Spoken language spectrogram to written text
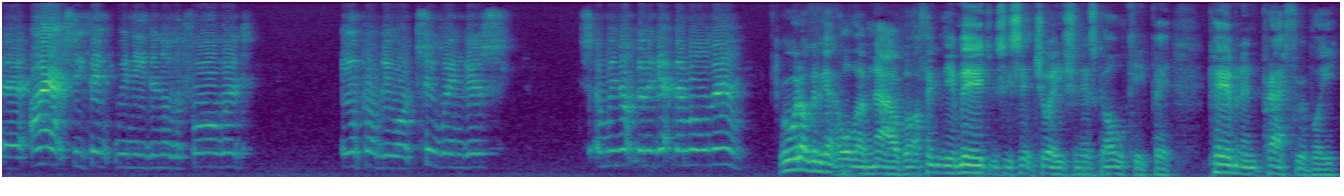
Uh, I actually think we need another forward. He'll probably want two wingers, and we're not going to get them all now. Well, we're not going to get all them now, but I think the emergency situation is goalkeeper, permanent preferably.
